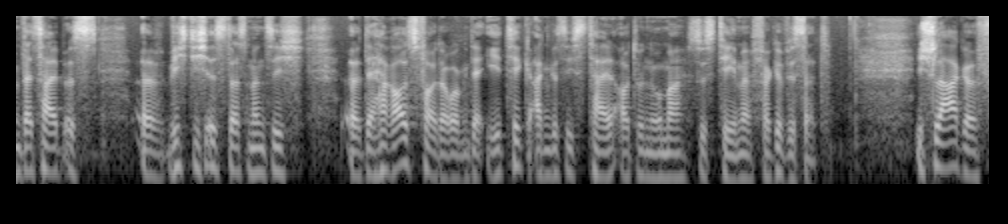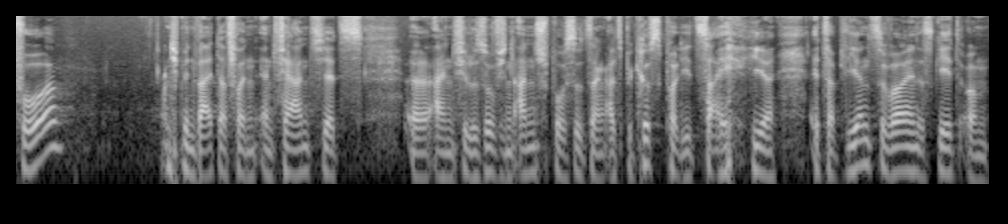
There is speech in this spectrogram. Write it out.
weshalb es äh, wichtig ist, dass man sich äh, der Herausforderung der Ethik angesichts teilautonomer Systeme vergewissert. Ich schlage vor, und ich bin weit davon entfernt, jetzt äh, einen philosophischen Anspruch sozusagen als Begriffspolizei hier etablieren zu wollen. Es geht um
